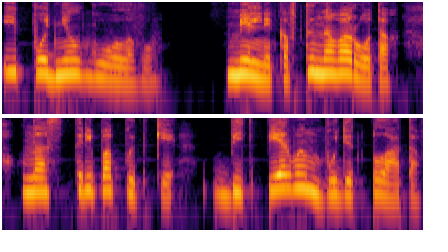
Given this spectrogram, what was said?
и поднял голову. «Мельников, ты на воротах. У нас три попытки. Бить первым будет Платов».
